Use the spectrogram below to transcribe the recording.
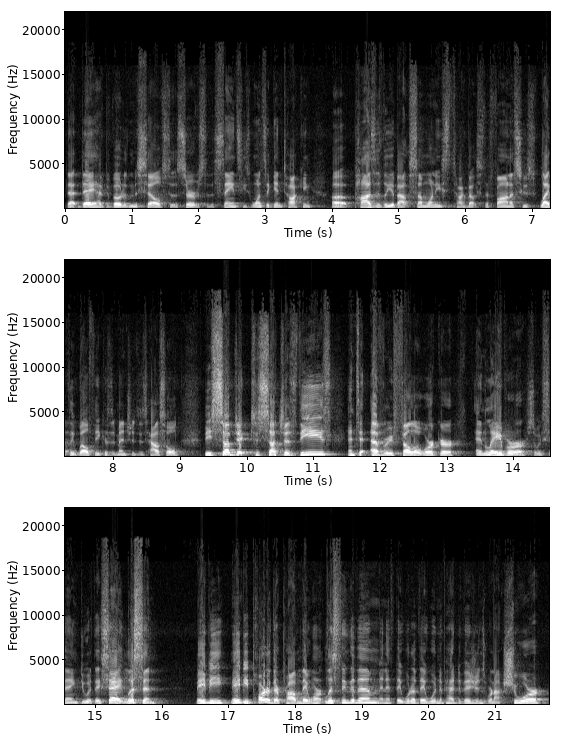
that they have devoted themselves to the service of the saints. He's once again talking uh, positively about someone. He's talking about Stephanas, who's likely wealthy because it mentions his household. Be subject to such as these and to every fellow worker and laborer. So he's saying, do what they say. Listen. Maybe, maybe part of their problem, they weren't listening to them, and if they would have, they wouldn't have had divisions. We're not sure.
